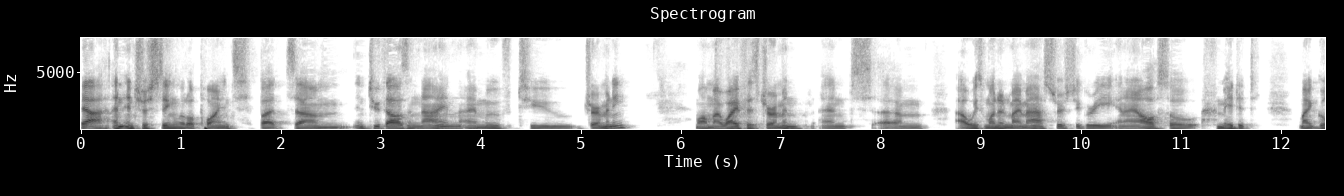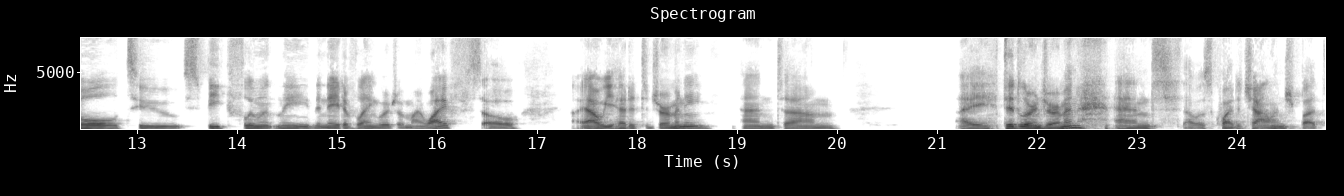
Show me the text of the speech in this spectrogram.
yeah, an interesting little point. But um, in 2009, I moved to Germany. Well, my wife is German, and um, I always wanted my master's degree, and I also made it my goal to speak fluently the native language of my wife. So, yeah, we headed to Germany, and um, I did learn German, and that was quite a challenge. But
